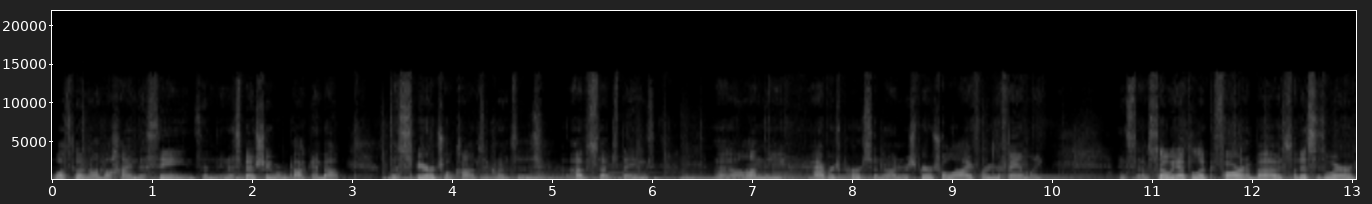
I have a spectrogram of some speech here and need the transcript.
what's going on behind the scenes, and, and especially when we're talking about the spiritual consequences of such things uh, on the average person, on your spiritual life or your family and stuff. So we have to look far and above. So this is where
